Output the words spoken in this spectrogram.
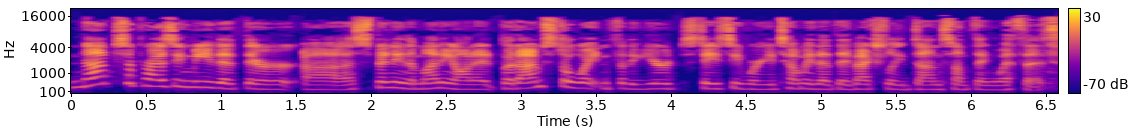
Not surprising me that they're uh, spending the money on it, but I'm still waiting for the year, Stacey, where you tell me that they've actually done something with it,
